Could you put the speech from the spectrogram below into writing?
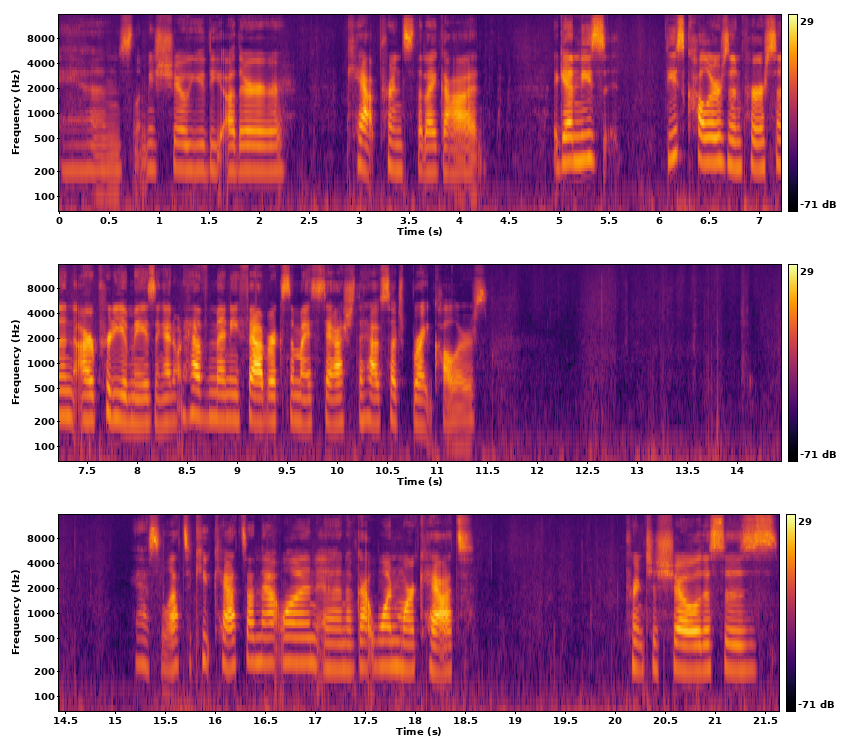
And let me show you the other cat prints that I got. Again, these these colors in person are pretty amazing. I don't have many fabrics in my stash that have such bright colors. Yeah, so lots of cute cats on that one. And I've got one more cat print to show. This is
